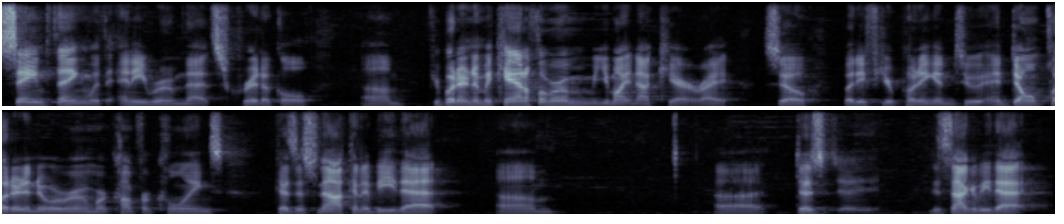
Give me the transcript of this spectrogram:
Same thing with any room that's critical. Um, if you put it in a mechanical room, you might not care, right? So, but if you're putting it into, and don't put it into a room or comfort cooling's, because it's not going to be that. Um, uh, does it's not going to be that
